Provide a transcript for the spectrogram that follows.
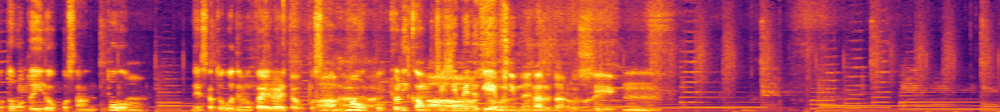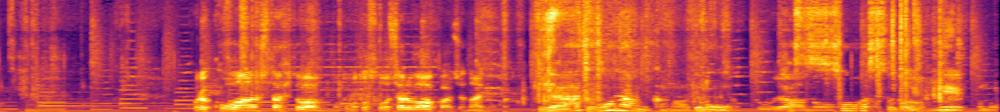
もともといるお子さんと、うん。ね、里子で迎えられたお子さんのこう距離感を縮めるゲームにもなるだろうし、うんこれ考案した人はもともとソーシャルワーカーじゃないのかな？いやーどうなんかな。でも発想がすごいよねこのう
